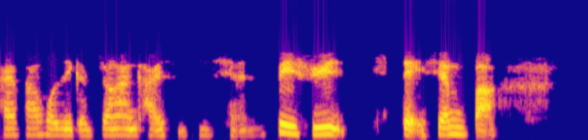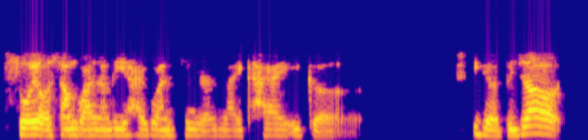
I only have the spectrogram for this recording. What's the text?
开发或者一个专案开始之前，必须得先把所有相关的利害关系人来开一个一个比较。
